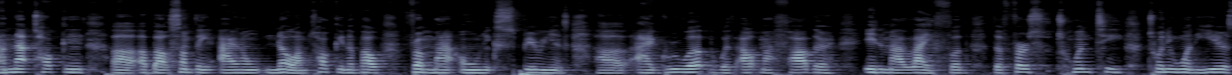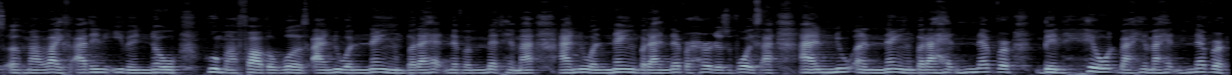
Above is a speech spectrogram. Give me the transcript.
I'm not talking uh, about something I don't know. I'm talking about from my own experience. Uh, I grew up without my father in my life. For the first 20, 21 years of my life, I didn't even know who my father was. I knew a name, but I had never met him. I, I knew a name, but I never heard his voice. I, I knew a name, but I had never been healed by him. I had never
